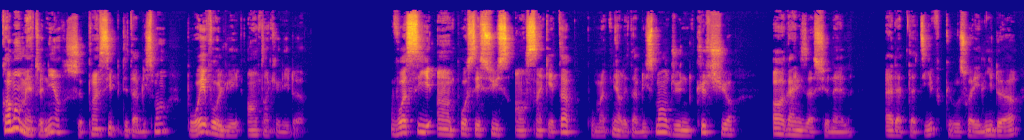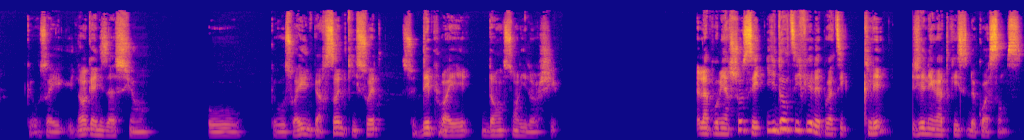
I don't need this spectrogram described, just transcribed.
Comment maintenir ce principe d'établissement pour évoluer en tant que leader? Voici un processus en cinq étapes pour maintenir l'établissement d'une culture organisationnelle adaptative, que vous soyez leader, que vous soyez une organisation ou que vous soyez une personne qui souhaite se déployer dans son leadership. La première chose, c'est identifier les pratiques clés génératrices de croissance.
